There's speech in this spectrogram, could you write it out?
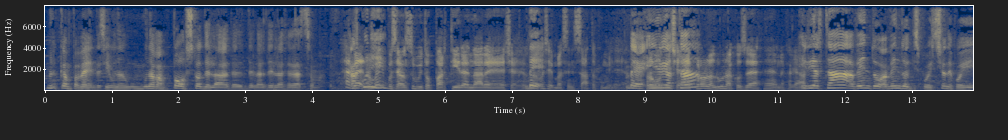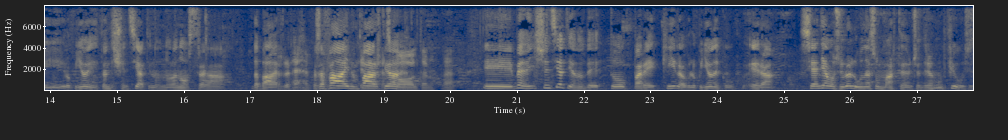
un accampamento, sì, una, un, avamposto della, de, della, della razza umana. Eh Alcuni... non è che possiamo subito partire e andare, cioè, beh, mi sembra sensata come idea. Beh, però in realtà, dice, eh, però la luna cos'è? Eh, una cagata. In realtà, avendo, avendo, a disposizione poi l'opinione di tanti scienziati, no, non la nostra da bar, eh, cosa fai? Non parti? Non ascoltano. Eh. E, bene, gli scienziati hanno detto parecchi, l'opinione era se andiamo sulla Luna, su Marte non ci andremo più, si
